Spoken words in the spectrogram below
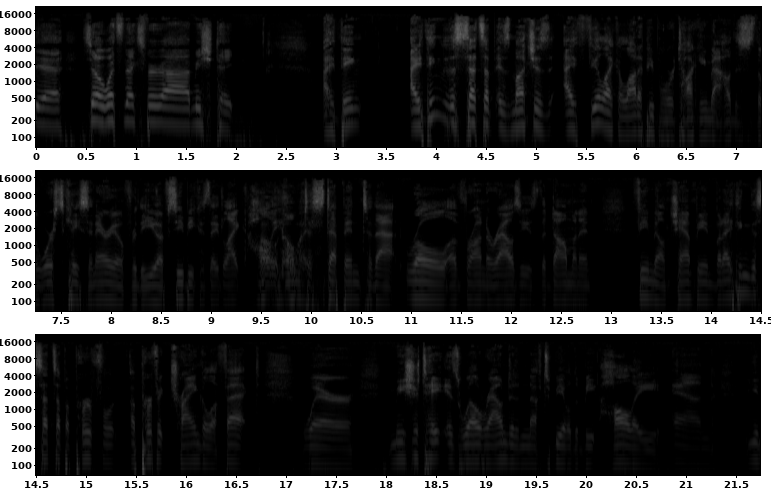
Yeah. So what's next for uh, Miesha Tate? I think I think this sets up as much as I feel like a lot of people were talking about how this is the worst case scenario for the UFC because they'd like Holly Oh, no Holm way. to step into that role of Ronda Rousey as the dominant female champion. But I think this sets up a perfect a perfect triangle effect where Miesha Tate is well rounded enough to be able to beat Holly, and you,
